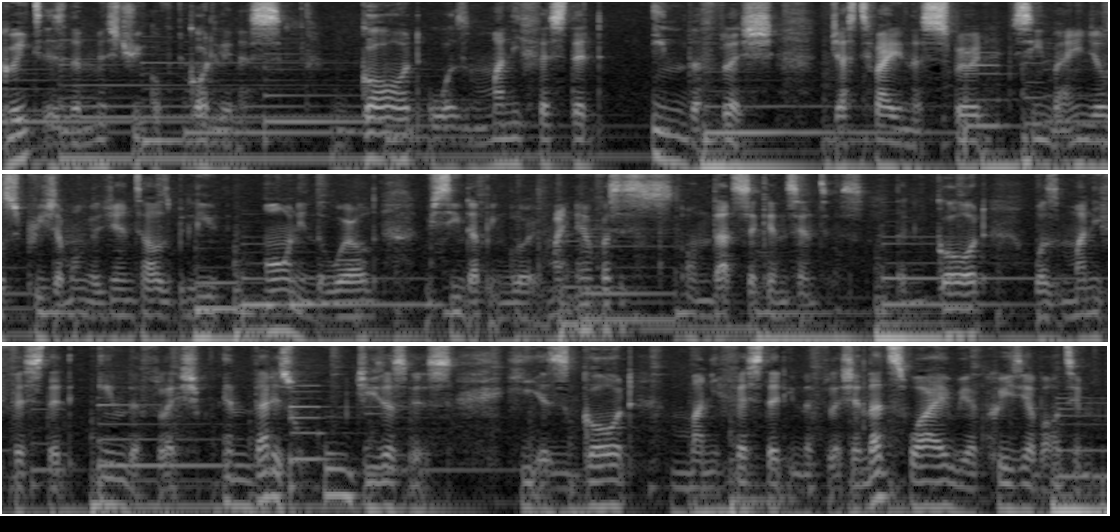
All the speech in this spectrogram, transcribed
great is the mystery of godliness. God was manifested in the flesh, justified in the spirit, seen by angels, preached among the Gentiles, believed on in the world, received up in glory. My emphasis on that second sentence that God was manifested in the flesh, and that is whom Jesus is. He is God manifested in the flesh, and that's why we are crazy about Him.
